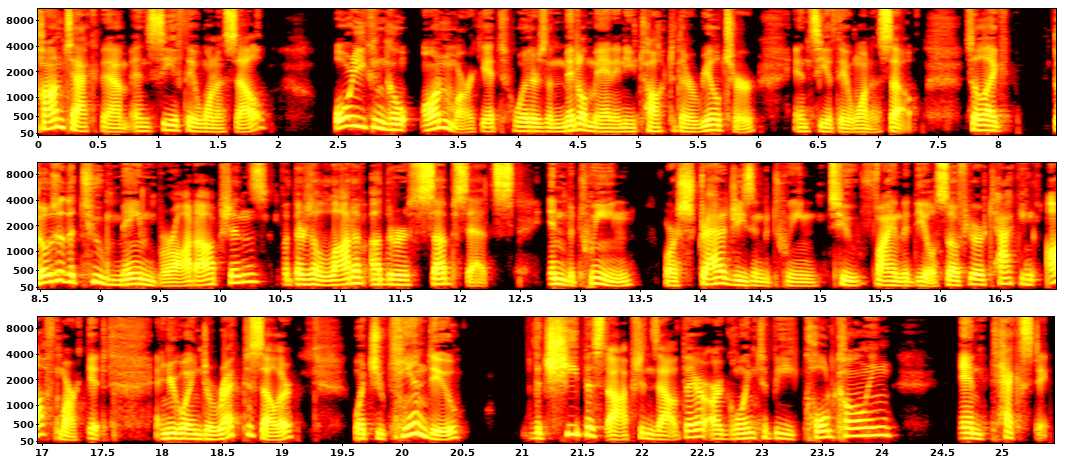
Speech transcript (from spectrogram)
contact them, and see if they want to sell. Or you can go on market where there's a middleman and you talk to their realtor and see if they want to sell. So, like, those are the two main broad options, but there's a lot of other subsets in between or strategies in between to find the deal. So if you're attacking off market and you're going direct to seller, what you can do, the cheapest options out there are going to be cold calling and texting.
